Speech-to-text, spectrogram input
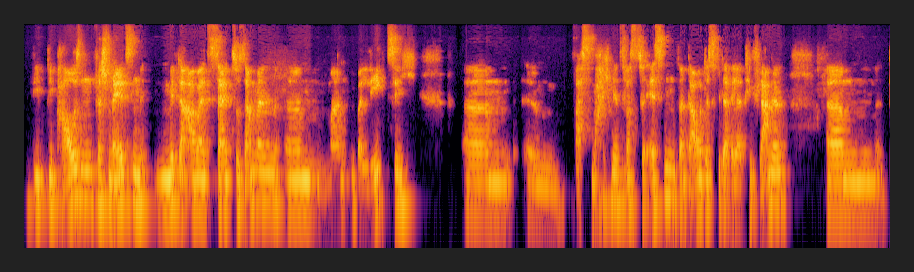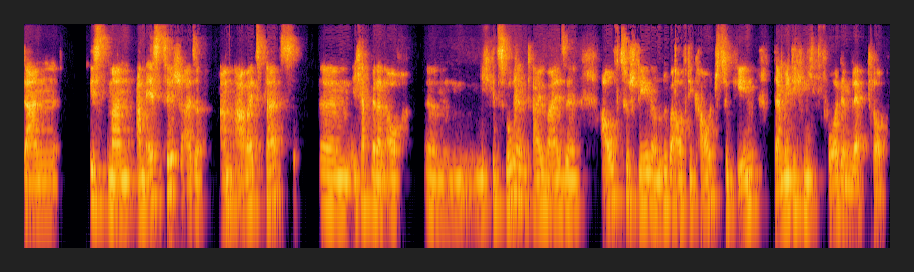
die, die Pausen verschmelzen mit der Arbeitszeit zusammen. Ähm, man überlegt sich, ähm, ähm, was mache ich mir jetzt was zu essen, dann dauert es wieder relativ lange. Ähm, dann ist man am Esstisch, also am Arbeitsplatz. Ähm, ich habe mir dann auch ähm, mich gezwungen, teilweise aufzustehen und rüber auf die Couch zu gehen, damit ich nicht vor dem Laptop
